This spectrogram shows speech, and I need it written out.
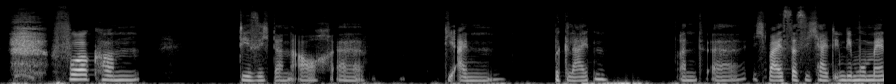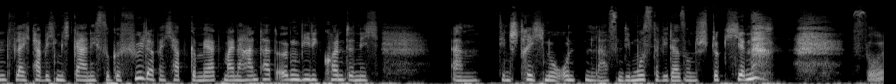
vorkommen, die sich dann auch, äh, die einen begleiten. Und äh, ich weiß, dass ich halt in dem Moment, vielleicht habe ich mich gar nicht so gefühlt, aber ich habe gemerkt, meine Hand hat irgendwie, die konnte nicht ähm, den Strich nur unten lassen. Die musste wieder so ein Stückchen, so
